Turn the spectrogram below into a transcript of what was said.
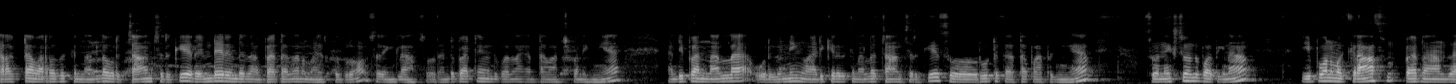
கரெக்டாக வர்றதுக்கு நல்ல ஒரு சான்ஸ் இருக்குது ரெண்டே ரெண்டு பேட்டர்ன் தான் நம்ம எடுக்க போகிறோம் சரிங்களா? ஸோ ரெண்டு பேட்டர்னையும் வந்து பார்த்தோன்னா கரெக்டாக வாட்ச் பண்ணிக்கோங்க. கண்டிப்பாக நல்ல ஒரு வின்னிங் அடிக்கிறதுக்கு நல்ல சான்ஸ் இருக்குது ஸோ ரூட்டு கரெக்டாக பார்த்துக்குங்க. ஸோ நெக்ஸ்ட் வந்து பார்த்திங்கன்னா இப்போது நம்ம கிராஸ் பேட்டர்ன் அந்த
